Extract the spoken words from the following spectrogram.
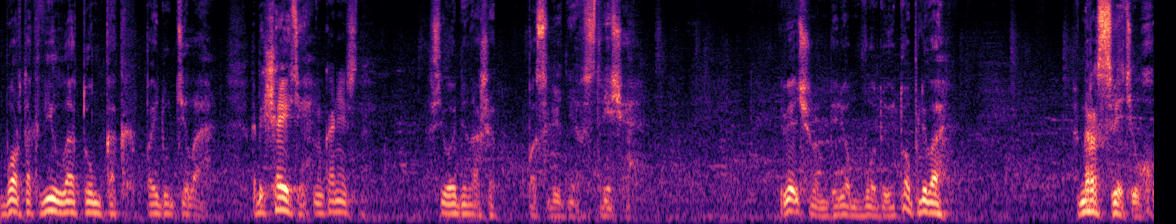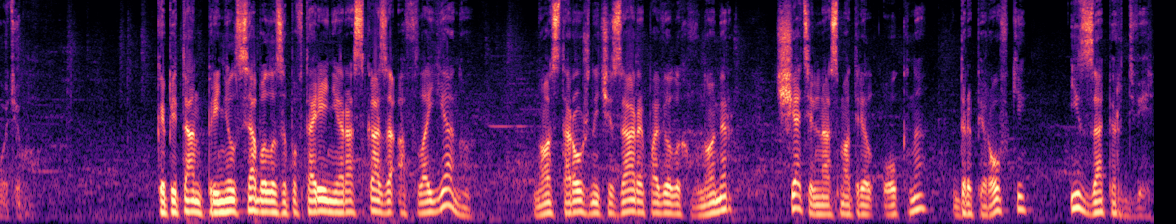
Борток виллы о том, как пойдут дела. Обещаете? Ну, конечно. Сегодня наша последняя встреча. Вечером берем воду и топливо. На рассвете уходим. Капитан принялся было за повторение рассказа о Флаяну, но осторожный Чезаре повел их в номер, тщательно осмотрел окна, драпировки и запер дверь.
